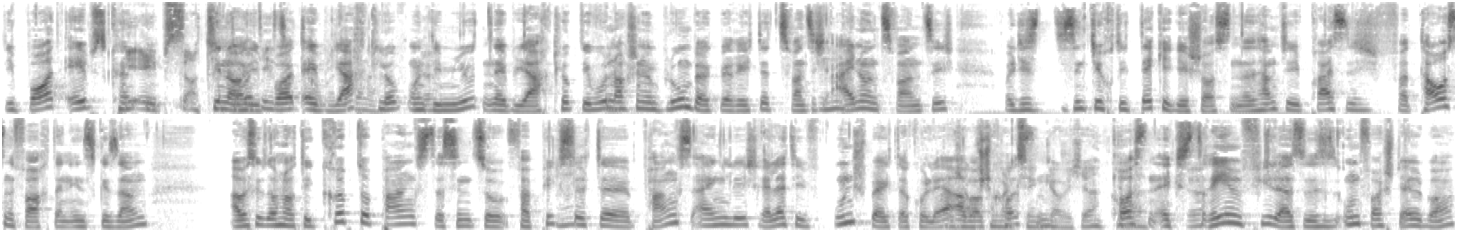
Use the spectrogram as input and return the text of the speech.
die Board Apes könnten, Die Apes, genau, die ich Board Ape Yacht genau. Club und Ja. die Mutant Ape Yacht Club, die wurden auch schon in Bloomberg berichtet, 2021, weil die, die sind durch die Decke geschossen. Da haben die Preise sich vertausendfacht dann insgesamt. Aber es gibt auch noch die Crypto-Punks, das sind so verpixelte Punks eigentlich, relativ unspektakulär, aber kosten, gesehen, ich, ja. kosten Genau. extrem viel, also das ist unvorstellbar.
